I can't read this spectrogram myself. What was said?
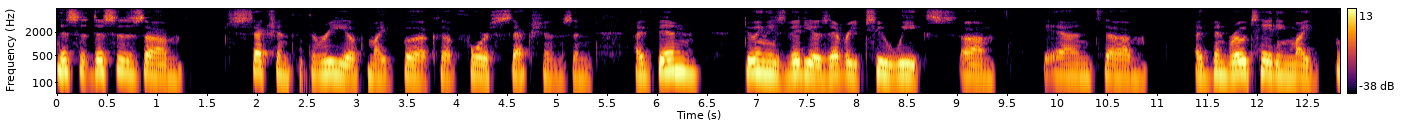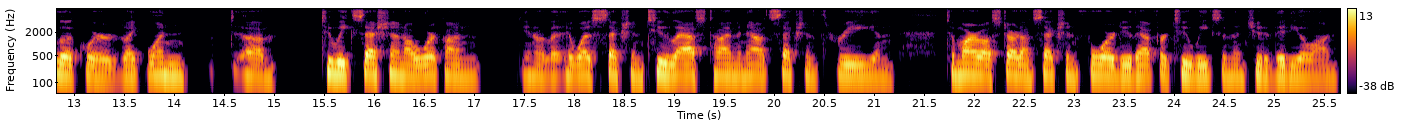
this is this is um, section three of my book of four sections, and I've been doing these videos every two weeks, um, and um, I've been rotating my book where like one um, two week session I'll work on. You know, it was section two last time, and now it's section three, and tomorrow I'll start on section four, do that for two weeks, and then shoot a video on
